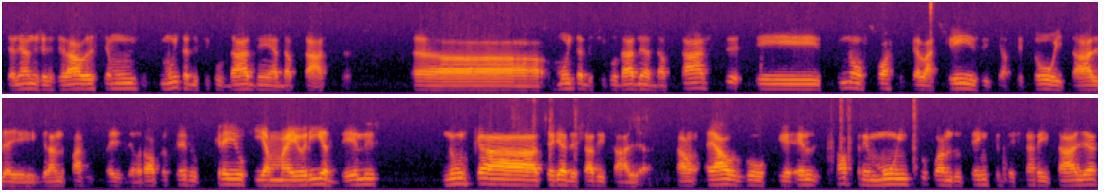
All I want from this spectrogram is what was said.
italianos em geral eles têm muito, muita dificuldade em adaptar-se. Uh, muita dificuldade em adaptar-se e se não fosse pela crise que afetou Itália e grande parte dos países da Europa, eu creio, creio que a maioria deles nunca teria deixado Itália. Então, é algo que eles sofrem muito quando têm que deixar a Itália.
